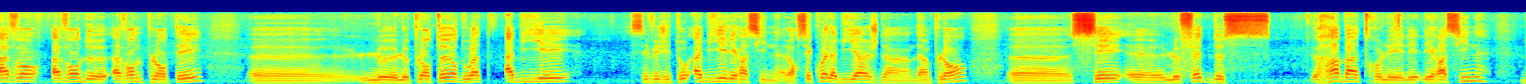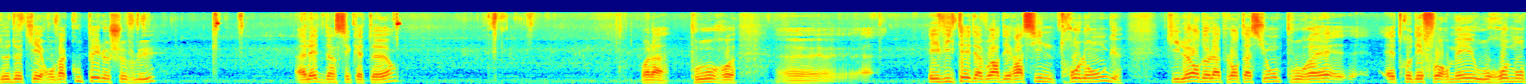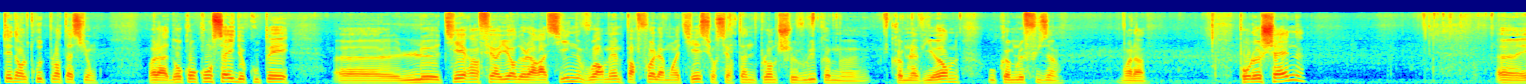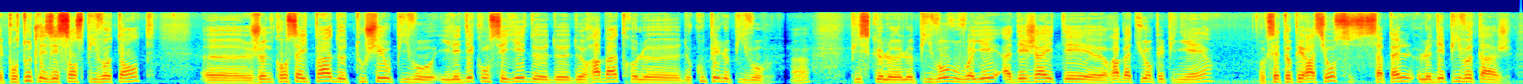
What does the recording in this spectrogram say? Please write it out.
avant, de, planter, euh, le, planteur doit habiller ces végétaux, habiller les racines. Alors c'est quoi l'habillage d'un plant? Euh, C'est euh, le fait de rabattre les, les- racines de deux tiers. On va couper le chevelu à l'aide d'un sécateur. Voilà, pour éviter d'avoir des racines trop longues qui, lors de la plantation, pourraient être déformées ou remonter dans le trou de plantation. Voilà, donc on conseille de couper euh, le tiers inférieur de la racine, voire même parfois la moitié sur certaines plantes chevelues comme, euh, la viorne ou comme le fusain. Voilà. Pour le chêne euh, et pour toutes les essences pivotantes, euh, je ne conseille pas de toucher au pivot. Il est déconseillé de, rabattre, de couper le pivot, hein, puisque le, le pivot, vous voyez, a déjà été euh, rabattu en pépinière. Donc cette opération s'appelle le dépivotage.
